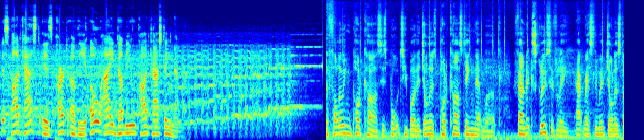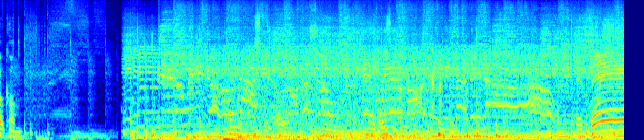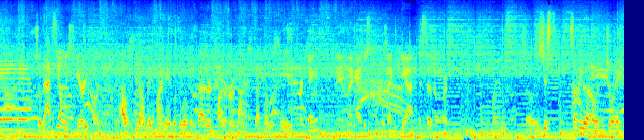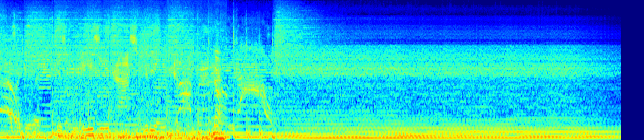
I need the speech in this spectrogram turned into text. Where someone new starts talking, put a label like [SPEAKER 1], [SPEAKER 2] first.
[SPEAKER 1] This podcast is part of the OIW Podcasting Network.
[SPEAKER 2] The following podcast is brought to you by the Johners Podcasting Network, found exclusively at WrestlingWithJohners.com.
[SPEAKER 3] So that's the only scary part.
[SPEAKER 4] It helps, you know, make my name look a little bit better, try to earn that respect on the scene.
[SPEAKER 5] working and like I just was like, yeah, this doesn't work.
[SPEAKER 6] So it's just something that I'll enjoy as I do it.
[SPEAKER 7] is a lazy ass video editor. No.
